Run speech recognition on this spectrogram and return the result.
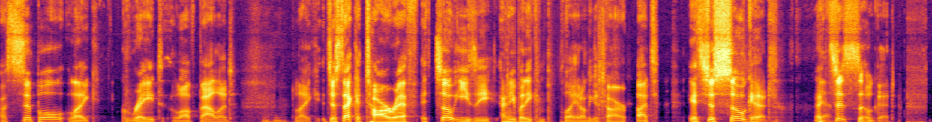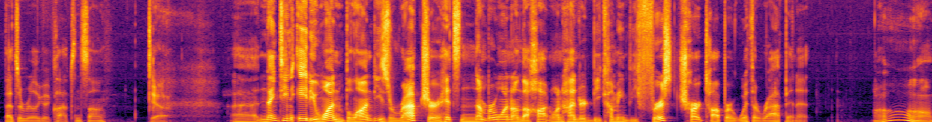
a simple, like great love ballad. Like just that guitar riff. It's so easy. Anybody can play it on the guitar, but it's just so good. It's just so good. That's a really good Clapton song. Yeah. Uh, 1981, Blondie's Rapture hits number one on the Hot 100, becoming the first chart topper with a rap in it. Oh.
